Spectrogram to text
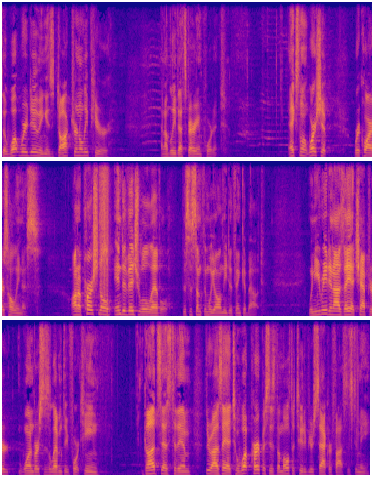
that what we're doing is doctrinally pure. And I believe that's very important. Excellent worship requires holiness on a personal, individual level. This is something we all need to think about. When you read in Isaiah chapter 1, verses 11 through 14, God says to them through Isaiah, To what purpose is the multitude of your sacrifices to me?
